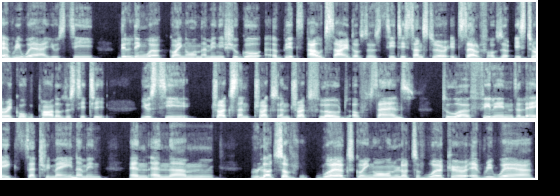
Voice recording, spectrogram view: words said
everywhere you see building work going on. I mean, if you go a bit outside of the city center itself, of the historical part of the city, you see trucks and trucks and trucks load of sands to uh, fill in the lakes that remain. I mean, and and um, lots of works going on, lots of worker everywhere,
